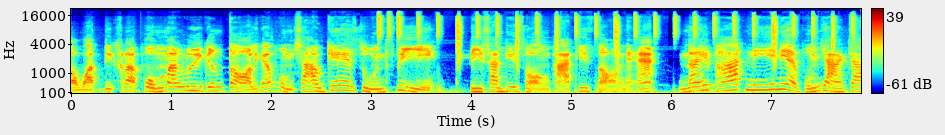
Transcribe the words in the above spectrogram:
สวัสดีครับผมมาลุยกันต่อเลยครับผมชาวเก้ศูนย์สี่ซีซั่นที่ 2 พาร์ทที่ 2 นะฮะ ในพาร์ทนี้เนี่ยผมอยากจะ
